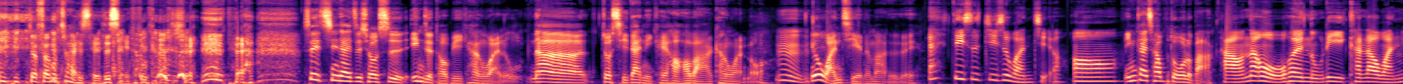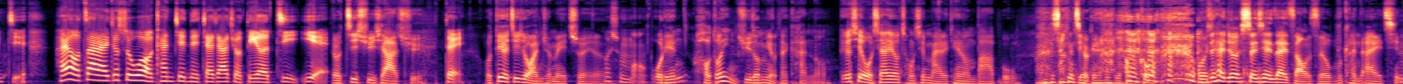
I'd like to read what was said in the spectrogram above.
就分不出来谁是谁那种感觉。对啊，所以现在之秋是硬着头皮看完，那就期待你可以好好把它看完喽。嗯，因为完结了嘛，对不对？哎，第四季是完结哦。哦，应该差不多了吧？好，那我会努力看到完结。还有再来就是我有看《间谍加加酒》第二季耶，有继续下去。对。我第二季就完全没追了，为什么？我连好多影剧都没有在看哦，而且我现在又重新买了《天龙八部》，上集有跟大家聊过。我现在就深陷在沼泽不堪的爱情，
